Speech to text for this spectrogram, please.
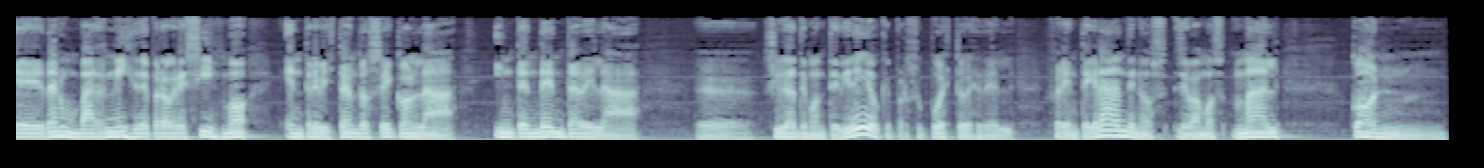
eh, dan un barniz de progresismo entrevistándose con la intendenta de la eh, ciudad de Montevideo, que por supuesto es del Frente Grande, nos llevamos mal con,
